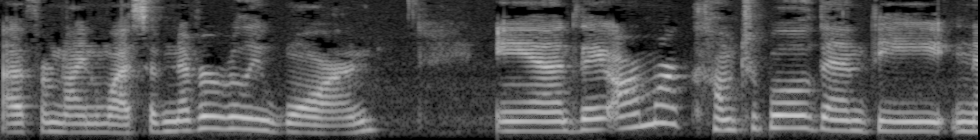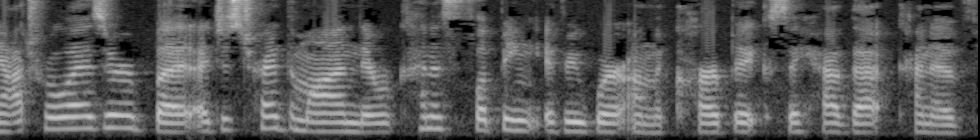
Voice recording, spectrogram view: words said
uh, from Nine West, I've never really worn. And they are more comfortable than the Naturalizer, but I just tried them on. They were kind of slipping everywhere on the carpet because they have that kind of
